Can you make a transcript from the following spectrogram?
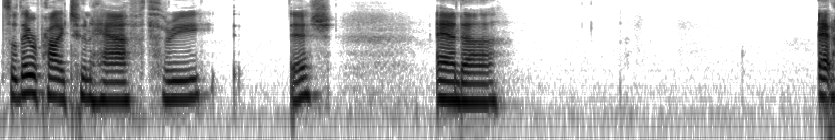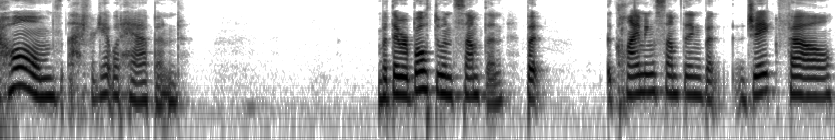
so they were probably two and a half, three, ish, and uh, at home, I forget what happened, but they were both doing something, but climbing something. But Jake fell,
